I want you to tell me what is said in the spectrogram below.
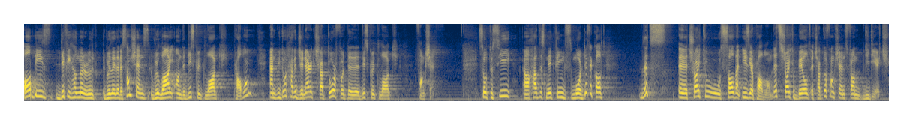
all these Diffie-Hellman related assumptions rely on the discrete log problem, and we don't have a generic trapdoor for the discrete log function. So to see uh, how this makes things more difficult, let's uh, try to solve an easier problem. Let's try to build a trapdoor functions from DDH.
